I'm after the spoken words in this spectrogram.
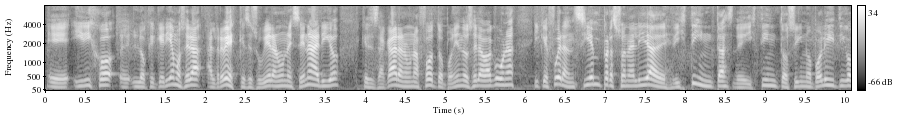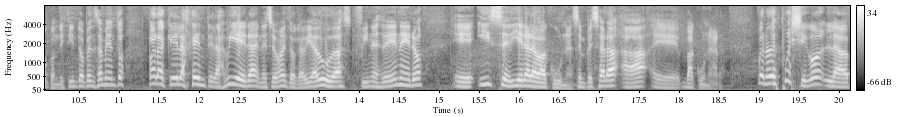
eh, y dijo eh, lo que queríamos era al revés, que se subieran a un escenario, que se sacaran una foto poniéndose la vacuna y que fueran 100 personalidades distintas, de distinto signo político, con distinto pensamiento, para que la gente las viera en ese momento que había dudas, fines de enero, eh, y se diera la vacuna, se empezara a vacunar. Bueno, después llegó la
